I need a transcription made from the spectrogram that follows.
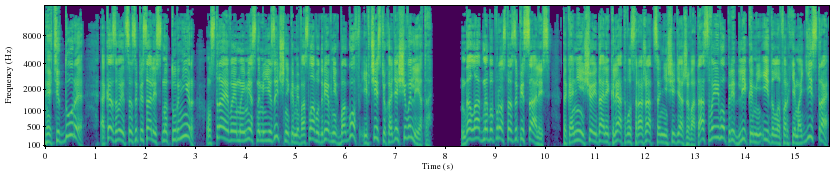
«Эти дуры, оказывается, записались на турнир, устраиваемый местными язычниками во славу древних богов и в честь уходящего лета. Да ладно бы просто записались, так они еще и дали клятву сражаться, не щадя живота своего, пред ликами идолов архимагистра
